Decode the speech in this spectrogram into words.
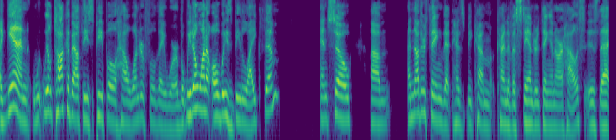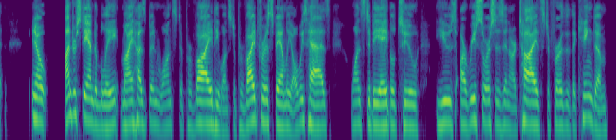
again, we'll talk about these people, how wonderful they were, but we don't want to always be like them. And so, um, another thing that has become kind of a standard thing in our house is that, you know, understandably, my husband wants to provide. He wants to provide for his family, always has, wants to be able to use our resources and our tithes to further the kingdom.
